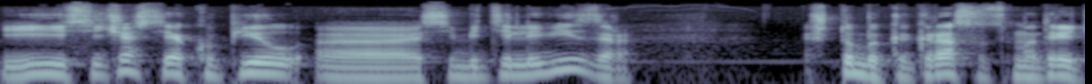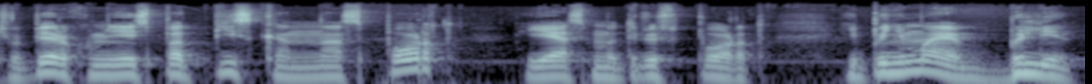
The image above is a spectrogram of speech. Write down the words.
и сейчас я купил э, себе телевизор, чтобы как раз вот смотреть. Во-первых, у меня есть подписка на спорт, я смотрю спорт, и понимаю, блин,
